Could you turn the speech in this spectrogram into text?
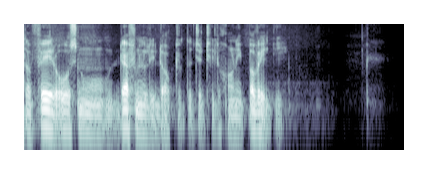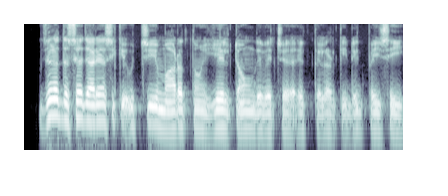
ਤਾਂ ਫਿਰ ਉਸ ਨੂੰ ਡੈਫੀਨਿਟਲੀ ਡਾਕਟਰ ਤੋਂ ਚਿੱਠੀ ਲਿਖਾਉਣੀ ਪਵੇਗੀ। ਜਿਹੜਾ ਦੱਸਿਆ ਜਾ ਰਿਹਾ ਸੀ ਕਿ ਉੱਚੀ ਇਮਾਰਤ ਤੋਂ ਯੇਲ ਟਾਊਨ ਦੇ ਵਿੱਚ ਇੱਕ ਲੜਕੀ ਡਿੱਗ ਪਈ ਸੀ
